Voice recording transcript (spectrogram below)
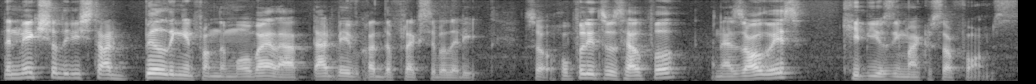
then make sure that you start building it from the mobile app. That way you've got the flexibility. So hopefully this was helpful. And as always, keep using Microsoft Forms.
